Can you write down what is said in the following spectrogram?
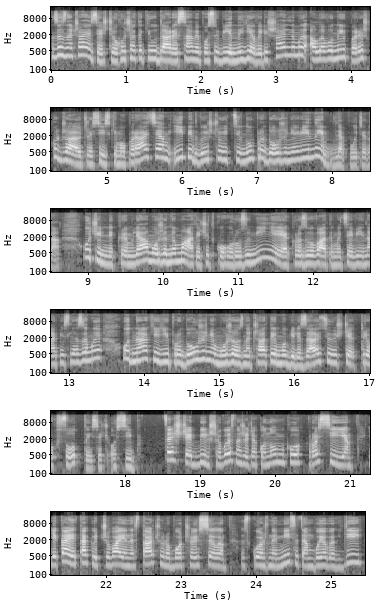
Зазначається, що, хоча такі удари самі по собі не є вирішальними, але вони перешкоджають російським операціям і підвищують ціну продовження війни для Путіна. Очільник Кремля може не мати чіткого розуміння, як розвиватиметься війна після зими однак її продовження може означати мобілізацію ще 300 тисяч осіб. Це ще більше виснажить економіку Росії, яка і так відчуває нестачу робочої сили. З кожним місяцем бойових дій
